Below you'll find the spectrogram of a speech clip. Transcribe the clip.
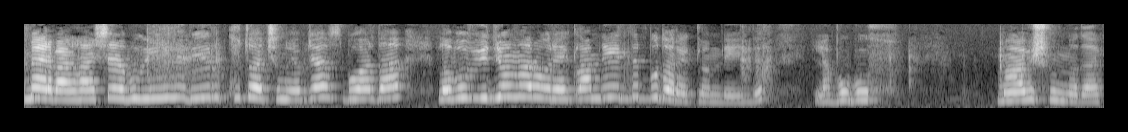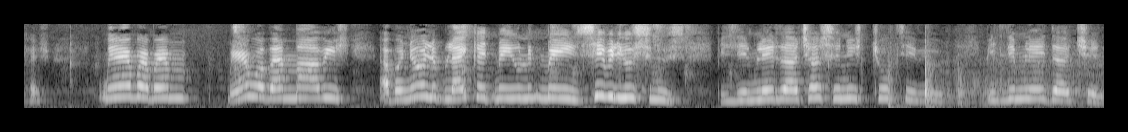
Merhaba arkadaşlar. Bugün yine bir kutu açılımı yapacağız. Bu arada Labubu videom var. O reklam değildir. Bu da reklam değildir. Labubu. Maviş bunun adı arkadaş. Merhaba ben Merhaba ben Maviş. Abone olup like etmeyi unutmayın. Seviyorsunuz. Bildirimleri de açarsanız çok seviyorum. Bildirimleri de açın.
